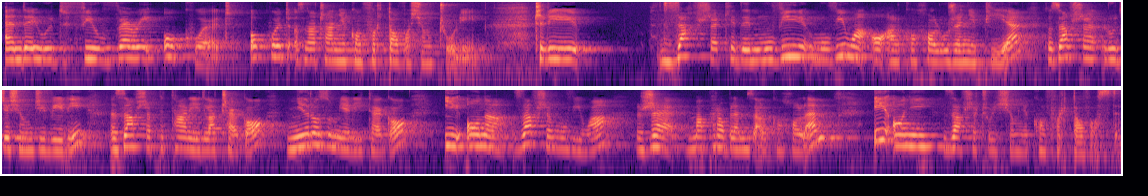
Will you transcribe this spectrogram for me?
And they would feel very awkward. Awkward oznacza niekomfortowo się czuli. Czyli zawsze, kiedy mówi, mówiła o alkoholu, że nie pije, to zawsze ludzie się dziwili, zawsze pytali dlaczego, nie rozumieli tego i ona zawsze mówiła, że ma problem z alkoholem i oni zawsze czuli się niekomfortowo z tym.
